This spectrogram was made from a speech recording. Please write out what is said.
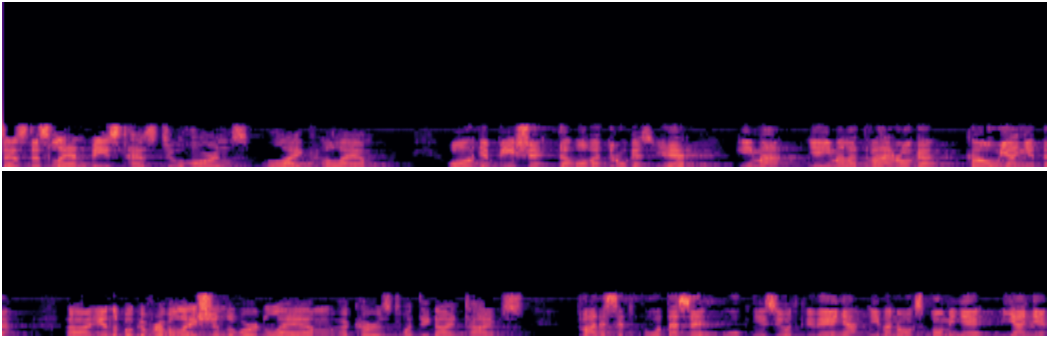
says this land beast has two horns like a lamb. Ovdje piše da ova druga zvijer ima, je imala dva roga kao u janjeta. Uh, in the book of Revelation, the word lamb occurs 29 times. 20 puta se u knjizi otkrivenja Ivanovog spominje janje.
